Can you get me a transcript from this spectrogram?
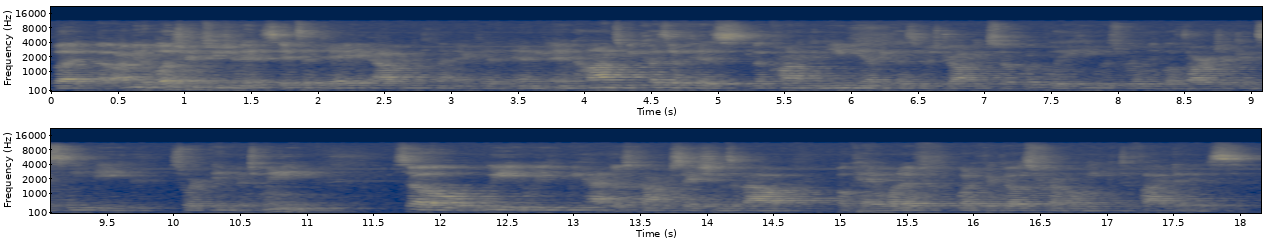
But, uh, I mean, a blood transfusion, it's, it's a day out in the clinic, and, and, and Hans, because of his, the chronic anemia, because he was dropping so quickly, he was really lethargic and sleepy, sort of in between. So we, we, we had those conversations about, okay, what if, what if it goes from a week to five days,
